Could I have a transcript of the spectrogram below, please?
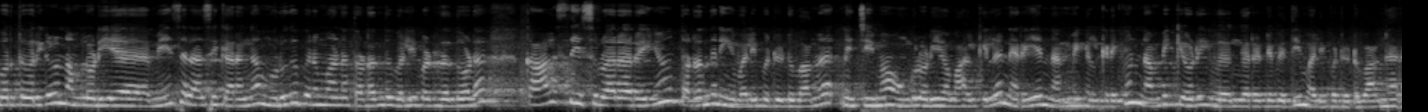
பொறுத்த வரைக்கும் நம்மளுடைய மேச ராசிக்காரங்க முருகப்பெருமானை தொடர்ந்து வழிபடுறதோட காலஸ்தீஸ்வரரையும் தொடர்ந்து நீங்கள் வழிபட்டுட்டு வாங்க. நிச்சயமாக உங்களுடைய வாழ்க்கையில் நிறைய நன்மைகள் கிடைக்கும். நம்பிக்கையோடு இவங்க ரெண்டு பேர்த்தையும் வழிபட்டுட்டு வாங்க.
